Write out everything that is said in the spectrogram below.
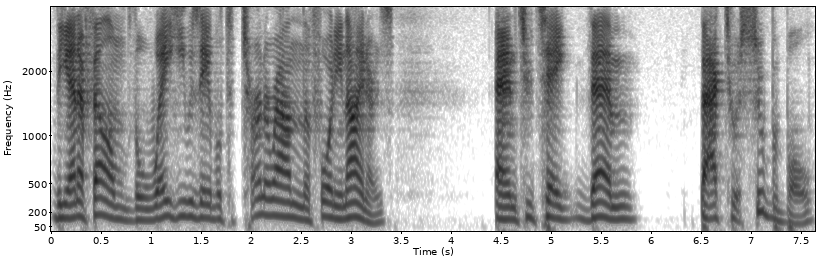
the NFL the way he was able to turn around the 49ers and to take them back to a Super Bowl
